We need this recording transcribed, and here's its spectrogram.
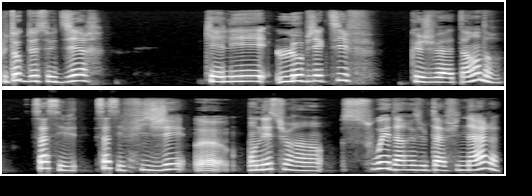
plutôt que de se dire quel est l'objectif que je veux atteindre. Ça, c'est ça, c'est figé. Euh, on est sur un souhait d'un résultat final.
